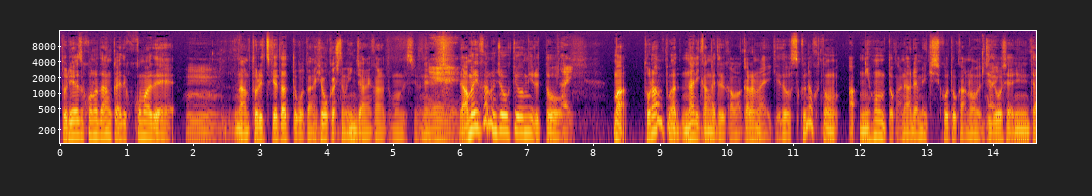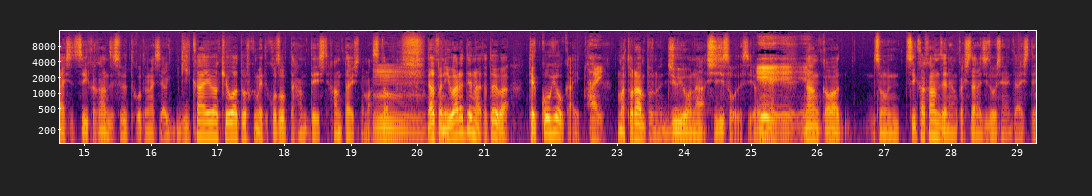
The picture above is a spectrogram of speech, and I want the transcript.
とりあえずこの段階でここまで、うん、なん取り付けたってことは、ね、評価してもいいんじゃないかなと思うんですよね。えー、でアメリカの状況を見ると、はい、まあトランプが何考えてるかわからないけど少なくともあ日本とかねあるいはメキシコとかの自動車輸入に対して追加関税するってことに関しては、議会は共和党含めてこぞって反対して反対してますと。であとに言われてるのは例えば鉄鋼業界、はい、まあ、トランプの重要な支持層ですよね、えーえー、なんかはその追加関税なんかしたら自動車に対して、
